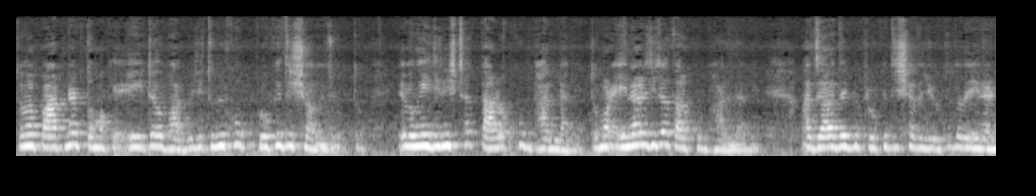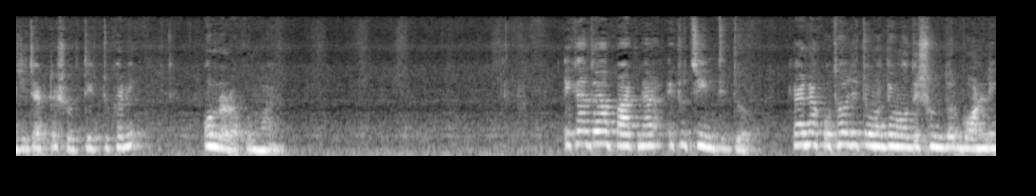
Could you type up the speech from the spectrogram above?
তোমার পার্টনার তোমাকে এইটাও ভাববে যে তুমি খুব প্রকৃতির সঙ্গে যুক্ত এবং এই জিনিসটা তারও খুব ভালো লাগে। তোমার এনার্জিটা তার খুব ভালো লাগে। আর যারা দেখবে প্রকৃতির সাথে যুক্ত, তাদের এনার্জিটা একটা সত্যি একটুখানি অন্যরকম হয়। এখানে তোমার পার্টনার একটু চিন্তিত। কেননা কোথাও যে তোমাদের মধ্যে সুন্দর বন্ডিং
